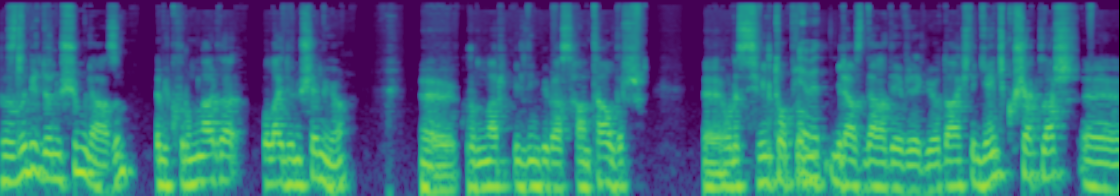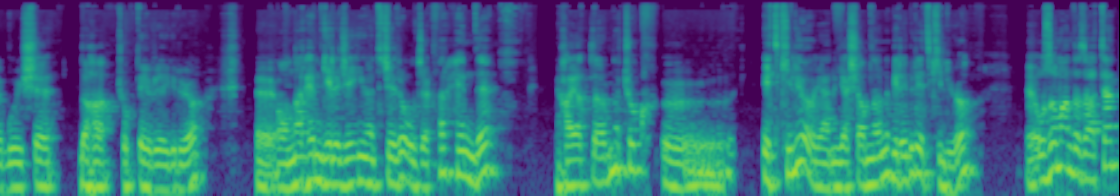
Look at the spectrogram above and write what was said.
hızlı bir dönüşüm lazım. Tabii kurumlarda kolay dönüşemiyor. E, kurumlar bildiğin gibi biraz hantaldır. E, orada sivil toplum evet. biraz daha devreye giriyor. Daha işte genç kuşaklar e, bu işe daha çok devreye giriyor. E, onlar hem geleceğin yöneticileri olacaklar hem de hayatlarını çok e, etkiliyor yani yaşamlarını birebir etkiliyor. E, o zaman da zaten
